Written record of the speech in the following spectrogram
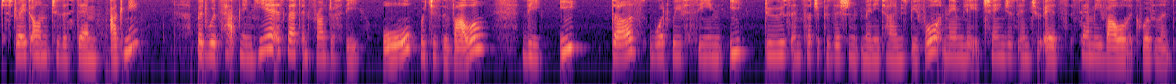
straight on to the stem agni. But what's happening here is that in front of the o, which is a vowel, the i does what we've seen i do's in such a position many times before, namely it changes into its semi-vowel equivalent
